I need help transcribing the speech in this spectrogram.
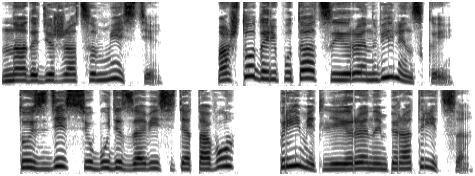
надо держаться вместе. А что до репутации Ирен Виленской, то здесь все будет зависеть от того, примет ли Ирен императрица.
